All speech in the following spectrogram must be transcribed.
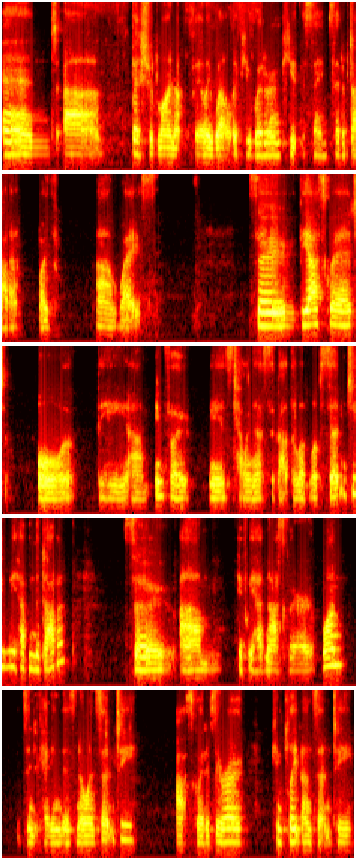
and uh, they should line up fairly well if you were to impute the same set of data both uh, ways. So the R squared or the um, info is telling us about the level of certainty we have in the data. So um, if we had an R squared of one, it's indicating there's no uncertainty, R squared of zero, complete uncertainty,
